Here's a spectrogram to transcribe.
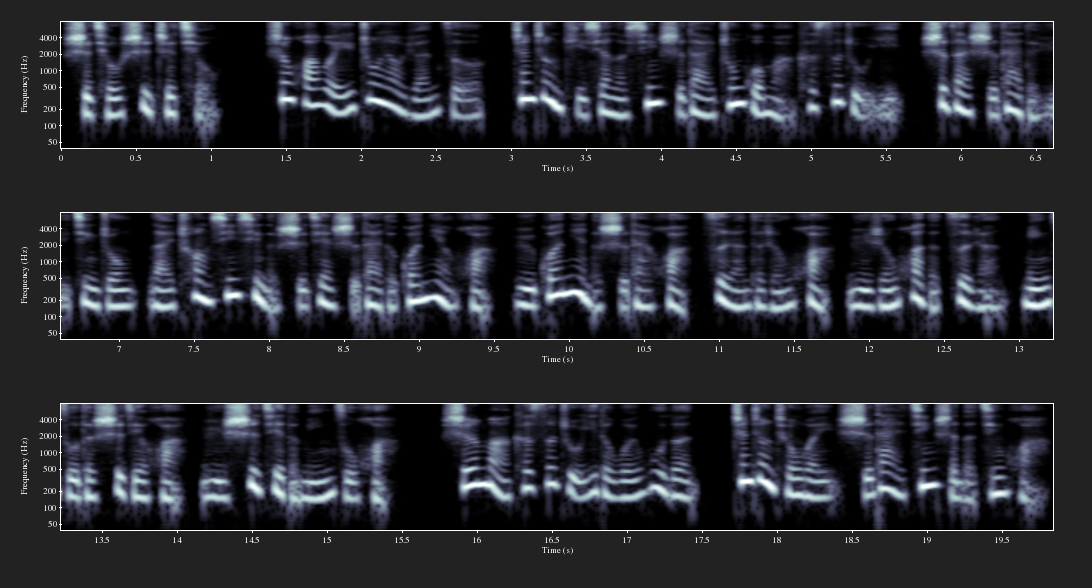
使求是之求升华为重要原则。真正体现了新时代中国马克思主义是在时代的语境中来创新性的实践时代的观念化与观念的时代化、自然的人化与人化的自然、民族的世界化与世界的民族化，使马克思主义的唯物论真正成为时代精神的精华。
